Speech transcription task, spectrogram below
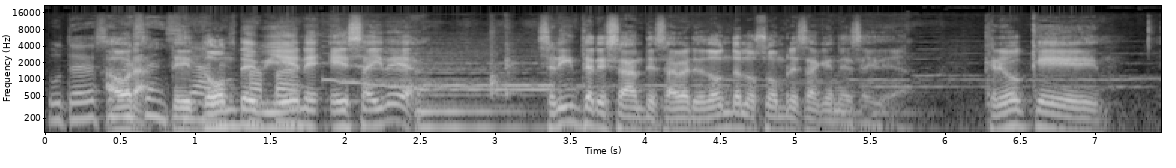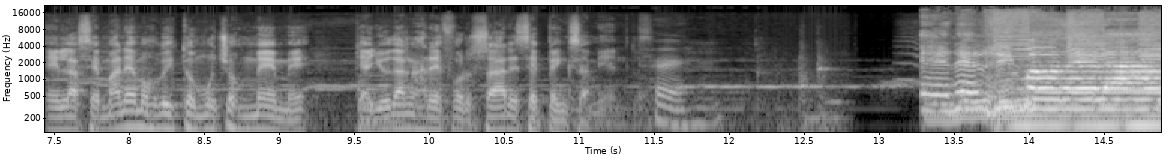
Ustedes son Ahora, ¿de dónde papá. viene esa idea? Sería interesante saber de dónde los hombres saquen esa idea. Creo que en la semana hemos visto muchos memes que ayudan a reforzar ese pensamiento. Sí. En el ritmo de la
